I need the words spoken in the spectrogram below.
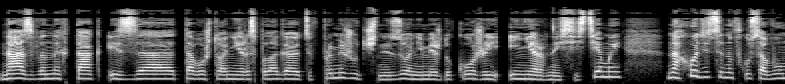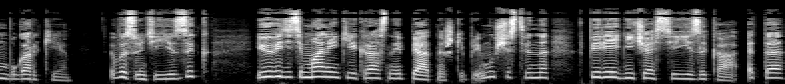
названных так из-за того, что они располагаются в промежуточной зоне между кожей и нервной системой, находятся на вкусовом бугорке. Высуньте язык и увидите маленькие красные пятнышки, преимущественно в передней части языка. Это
